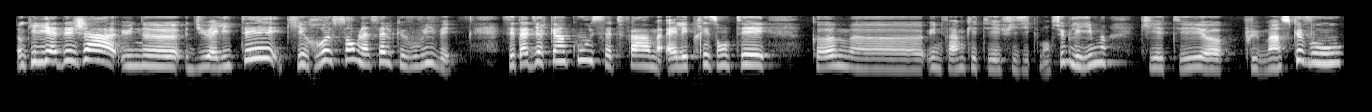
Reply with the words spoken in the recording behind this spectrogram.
Donc il y a déjà une dualité qui ressemble à celle que vous vivez. C'est-à-dire qu'un coup, cette femme, elle est présentée comme euh, une femme qui était physiquement sublime, qui était euh, plus mince que vous,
